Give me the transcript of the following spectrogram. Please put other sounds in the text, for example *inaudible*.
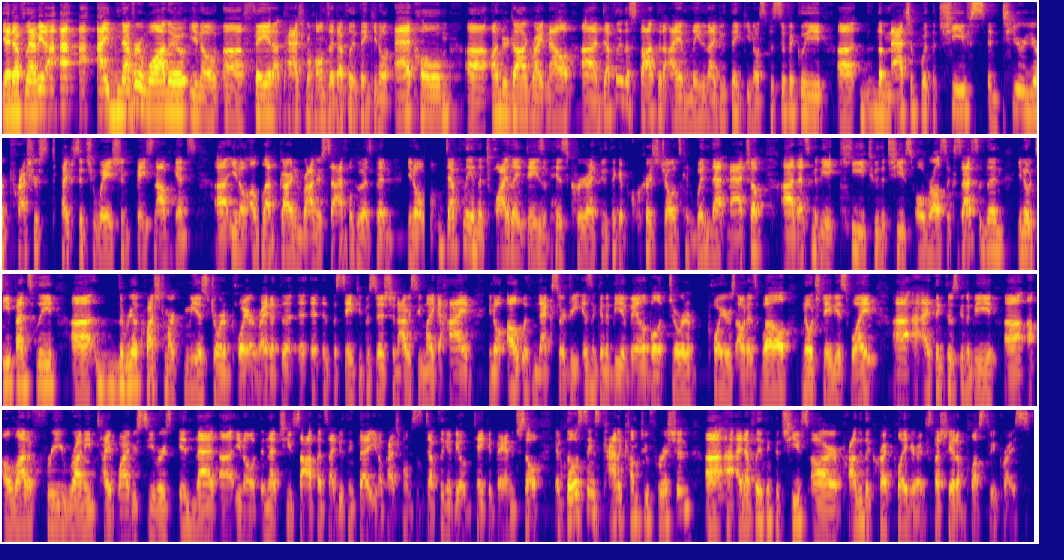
Yeah, definitely. I mean, I I, I never want to, you know, uh, fade at Patrick Mahomes. I definitely think, you know, at home, uh, underdog right now, uh, definitely the spot that I am leaning. I do think, you know, specifically uh, the matchup with the Chiefs, interior pressure type situation facing off against uh, you know, a left guard in Roger Saffold, who has been, you know, definitely in the twilight days of his career. I do think if Chris Jones can win that matchup, uh, that's going to be a key to the Chiefs' overall success. And then, you know, defensively, uh, the real question mark for me is Jordan Poyer, right at the at the safety position. Obviously, Micah Hyde, you know, out with neck surgery, isn't going to be available. If Jordan Poyer's out as well. No Davius White. Uh, I think there's going to be uh, a lot of free running type wide receivers in that, uh, you know, in that Chiefs offense. I do think that you know Patrick Holmes is definitely going to be able to take advantage. So if those things kind of come to fruition, uh, I definitely think the Chiefs are probably the correct play here, especially at a plus three price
